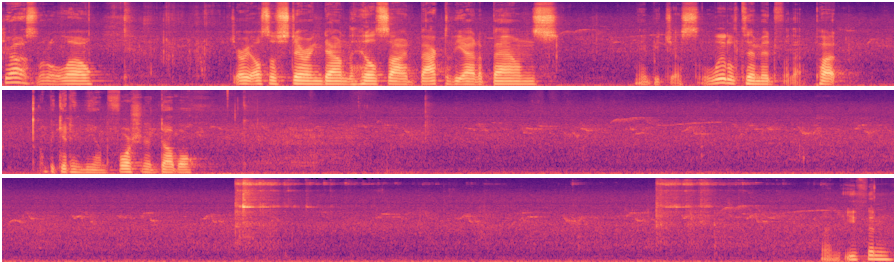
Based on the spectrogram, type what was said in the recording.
Just a little low. Jerry also staring down the hillside back to the out of bounds. Maybe just a little timid for that putt. I'll be getting the unfortunate double. And Ethan,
